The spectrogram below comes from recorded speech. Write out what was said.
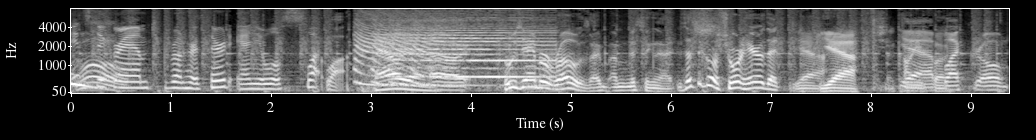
Instagram to promote her third annual slut walk. Hell yeah. Who's Amber Rose? I'm, I'm missing that. Is that the girl with short hair that Yeah. Yeah. Yeah, black girl,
